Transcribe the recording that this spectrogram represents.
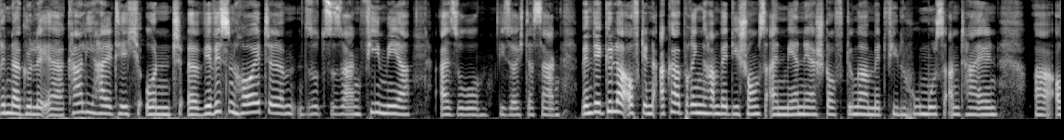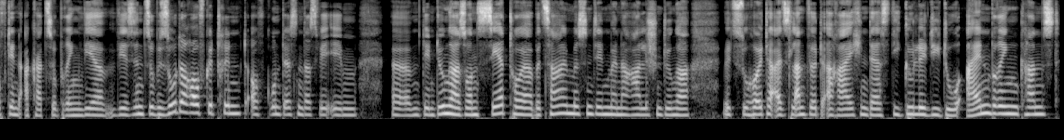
Rindergülle eher kalihaltig und äh, wir wissen heute sozusagen viel mehr, also wie soll ich das sagen, wenn wir Gülle auf den Acker bringen, haben wir die Chance, einen Mehrnährstoffdünger mit viel Humusanteilen äh, auf den Acker zu bringen. Wir, wir sind sowieso darauf getrimmt, aufgrund dessen, dass wir eben ähm, den Dünger sonst sehr teuer bezahlen müssen, den mineralischen Dünger, willst du heute als Landwirt erreichen, dass die Gülle, die du einbringen kannst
